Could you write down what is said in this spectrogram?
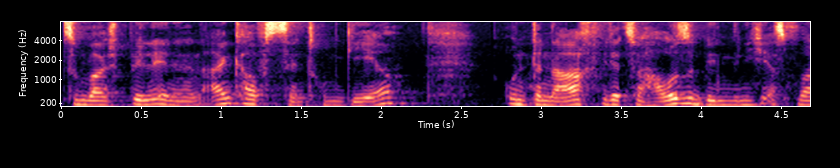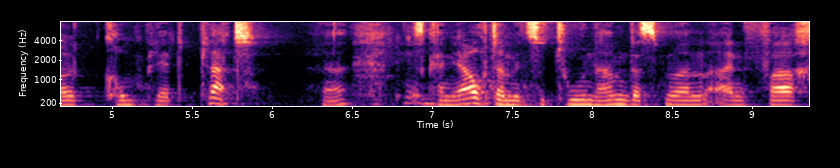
zum Beispiel in ein Einkaufszentrum gehe und danach wieder zu Hause bin, bin ich erstmal komplett platt. Ja? Das kann ja auch damit zu tun haben, dass man einfach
